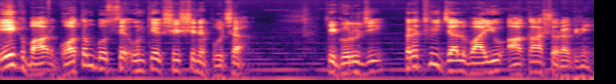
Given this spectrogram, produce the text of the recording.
एक बार गौतम बुद्ध से उनके एक शिष्य ने पूछा कि गुरुजी पृथ्वी, जल, वायु, आकाश और अग्नि,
